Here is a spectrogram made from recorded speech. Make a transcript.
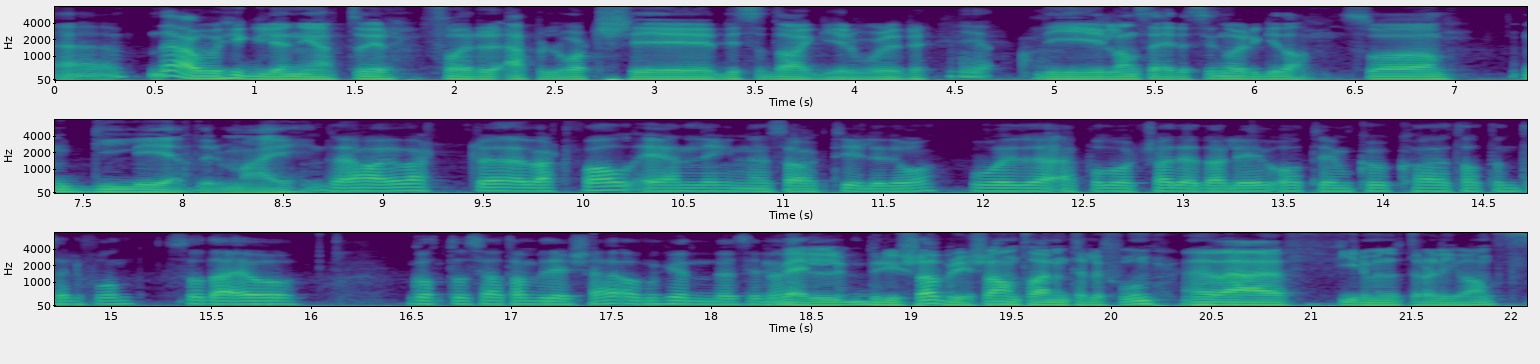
Eh, det er jo hyggelige nyheter for Apple Watch i disse dager hvor Ja. de lanseres i Norge, da. Så gleder meg. Det har jo vært eh, i hvert fall én lignende sak tidligere òg, hvor eh, Apple Watch har redda liv, og Tim Cook har tatt en telefon. Så det er jo godt å se at han bryr seg om kundene sine. Vel, bryr seg og bryr seg. Han tar en telefon. Eh, Det er fire minutter av livet hans.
